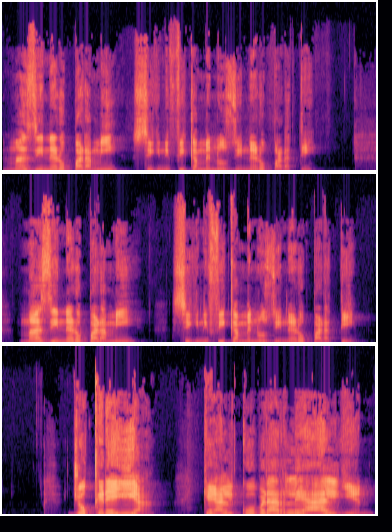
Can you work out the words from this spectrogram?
más dinero para mí significa menos dinero para ti. Más dinero para mí significa menos dinero para ti. Yo creía que al cobrarle a alguien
